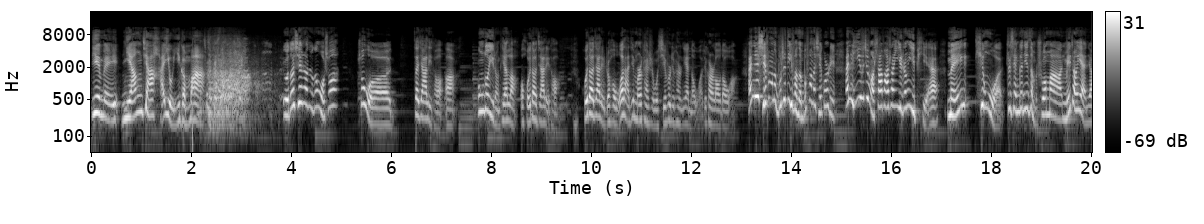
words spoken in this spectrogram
因为娘家还有一个妈。有的先生就跟我说：“说我在家里头啊，工作一整天了，我回到家里头，回到家里之后，我打进门开始，我媳妇就开始念叨我，就开始唠叨我。哎，你这鞋放的不是地方，怎么不放在鞋柜里？哎，这衣服就往沙发上一扔一撇，没听我之前跟你怎么说吗？你没长眼睛？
